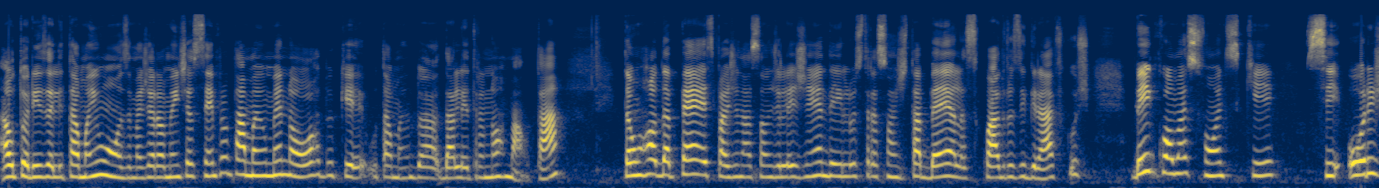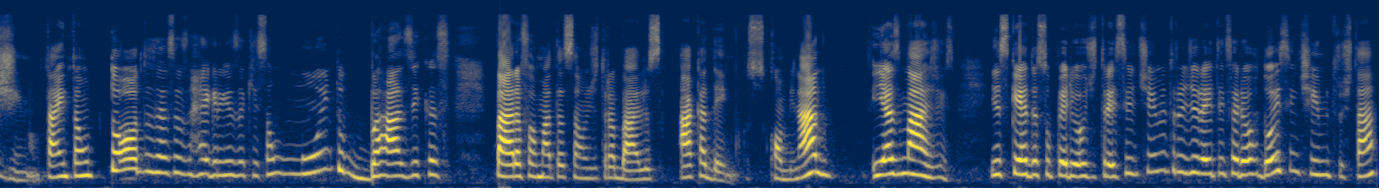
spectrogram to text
autoriza ali tamanho 11, mas geralmente é sempre um tamanho menor do que o tamanho da, da letra normal, tá? Então, rodapés, paginação de legenda e ilustrações de tabelas, quadros e gráficos, bem como as fontes que se originam, tá? Então, todas essas regrinhas aqui são muito básicas para a formatação de trabalhos acadêmicos, combinado? E as margens? Esquerda superior de 3 centímetros, direita inferior 2 centímetros, tá?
